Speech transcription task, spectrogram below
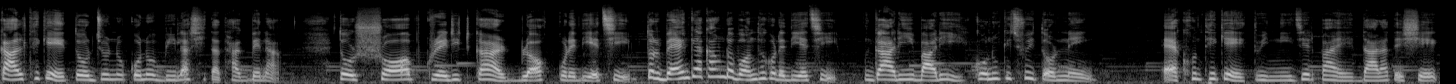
কাল থেকে তোর জন্য কোনো বিলাসিতা থাকবে না। তোর সব ক্রেডিট কার্ড ব্লক করে দিয়েছি। তোর ব্যাংক অ্যাকাউন্টও বন্ধ করে দিয়েছি। গাড়ি, বাড়ি, কোনো কিছুই তোর নেই। এখন থেকে তুই নিজের পায়ে দাঁড়াতে শেখ।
